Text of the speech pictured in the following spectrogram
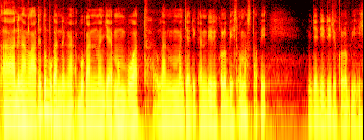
uh, dengan lari itu bukan dengan bukan menja membuat bukan menjadikan diriku lebih lemas tapi menjadi diriku lebih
